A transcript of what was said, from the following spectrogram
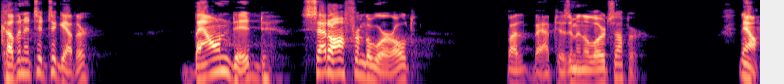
covenanted together, bounded, set off from the world by baptism and the Lord's Supper. Now,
